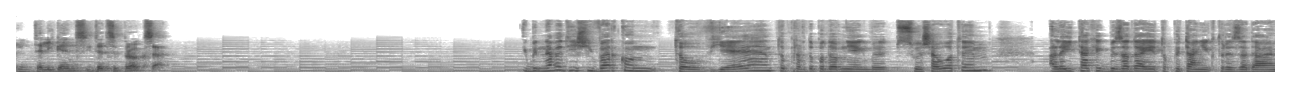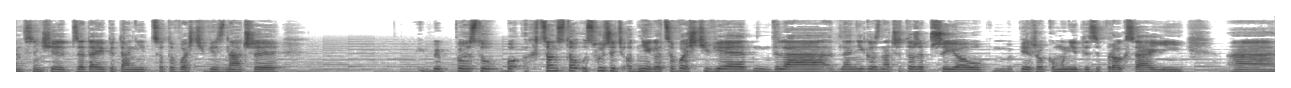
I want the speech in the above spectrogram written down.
inteligencji Decyproxa. Jakby nawet jeśli Warkon to wie, to prawdopodobnie jakby słyszał o tym, ale i tak jakby zadaje to pytanie, które zadałem, w sensie zadaje pytanie, co to właściwie znaczy, jakby po prostu, bo chcąc to usłyszeć od niego, co właściwie dla, dla niego znaczy to, że przyjął pierwszą komunię Dyzyproxa i e,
